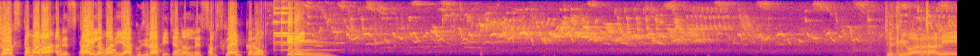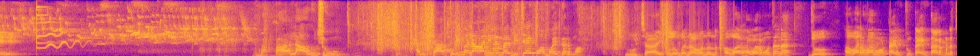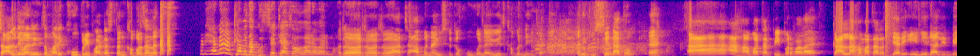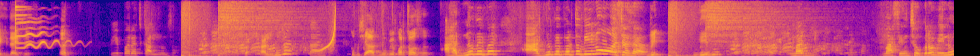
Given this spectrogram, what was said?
Jokes તમારા અને style અમારી આ ગુજરાતી ચેનલને સબસ્ક્રાઇબ કરો. ટીડિંગ કેટલી વાર ચાની. બાપા લાવું છું. ખાલી ચા થોડી બનાવવાની હોય મારે બીજા કોમ હોય ઘરમાં. શું ચા એકલો બનાવવાનો ને હવાર હવારમાં છે ને? જો હવાર હવારમાં ટાઈમ ટુ ટાઈમ તારે મને ચાલ દેવાની તો મારી ખોપરી ફાટસ તને ખબર છે ને? પણ હે ને આટલા બધા ગુસ્સે થયા છો હવાર હવારમાં? ર ર ર આ ચા બનાવી છે કે હું બનાવી એ જ ખબર નહીં પડતી. અને ગુસ્સે ના થવું હે? આ આ- આ પેપર વાળા કાલના સમાચાર અત્યારે એની જ આલીને જાય છે. પેપર જ કાલનું છે. કાલનું છે? તો પછી આજનું પેપર ચો છે? આજનું પેપર આજનું પેપર તો વીનું વાંચે છે. વી વીનું? માર માસીનો છોકરો વિનુ?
